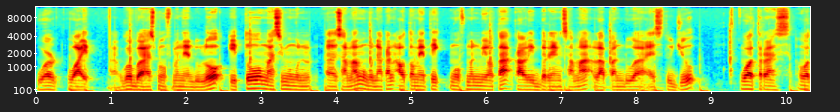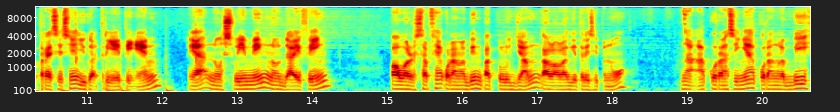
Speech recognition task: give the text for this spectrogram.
worldwide. Nah, gue bahas movementnya dulu. Itu masih menggun eh, sama menggunakan automatic movement Miyota kaliber yang sama 82S7 water, water resistnya juga 3 ATM ya. No swimming no diving. Power reserve nya kurang lebih 40 jam kalau lagi terisi penuh. Nah akurasinya kurang lebih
